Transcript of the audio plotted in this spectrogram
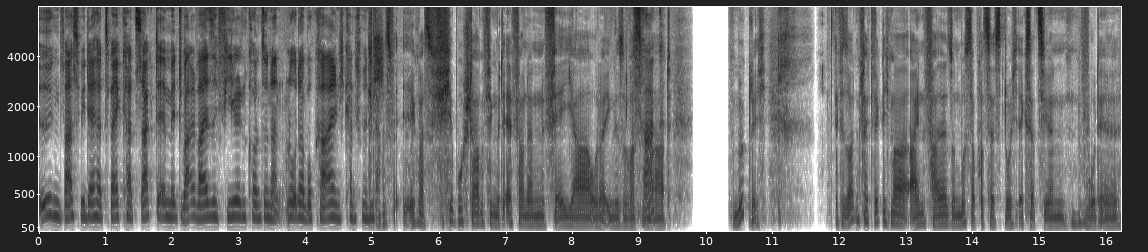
irgendwas, wie der Herr Zweikatz sagte, mit wahlweise vielen Konsonanten oder Vokalen. Ich kann es mir Ich nicht. glaube, es war irgendwas, vier Buchstaben fing mit F und dann Feja oder irgendwie sowas in der Fuck. Art. Möglich. Wir sollten vielleicht wirklich mal einen Fall, so einen Musterprozess durchexerzieren, wo der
